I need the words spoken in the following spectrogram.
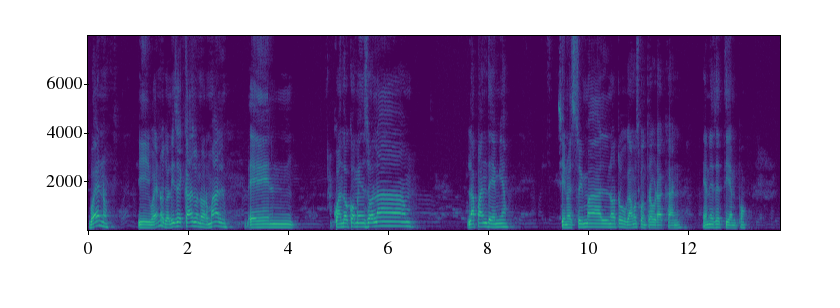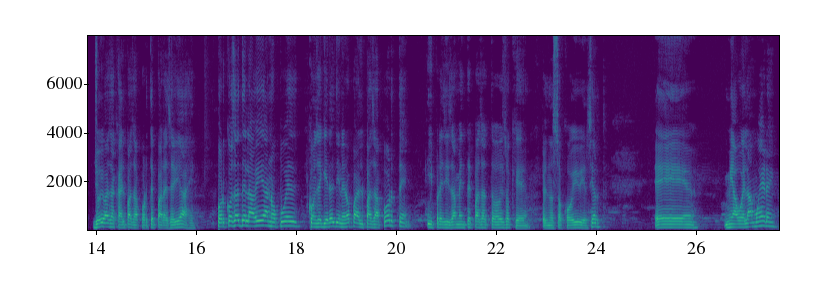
Bueno, y bueno, yo le hice caso normal. En- cuando comenzó la, la pandemia, si no estoy mal, nosotros jugamos contra Huracán en ese tiempo. Yo iba a sacar el pasaporte para ese viaje. Por cosas de la vida no pude conseguir el dinero para el pasaporte y precisamente pasa todo eso que pues, nos tocó vivir, ¿cierto? Eh, mi abuela muere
